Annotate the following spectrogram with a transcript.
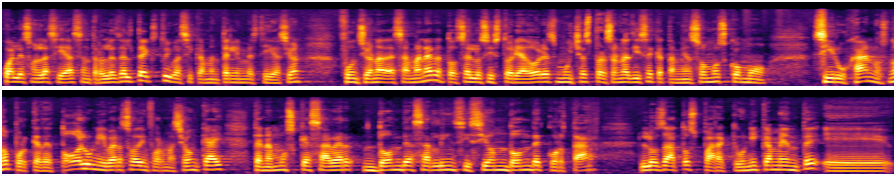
cuáles son las ideas centrales del texto y básicamente la investigación funciona de esa manera. Entonces los historiadores, muchas personas dicen que también somos como cirujanos, ¿no? Porque de todo el universo de información que hay, tenemos que saber dónde hacer la incisión, dónde cortar los datos para que únicamente eh,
